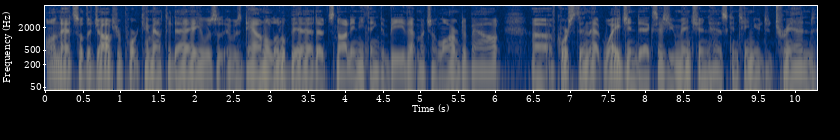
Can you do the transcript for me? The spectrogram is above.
On that, so the jobs report came out today. It was it was down a little bit. It's not anything to be that much alarmed about. Uh, of course, then that wage index, as you mentioned, has continued to trend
